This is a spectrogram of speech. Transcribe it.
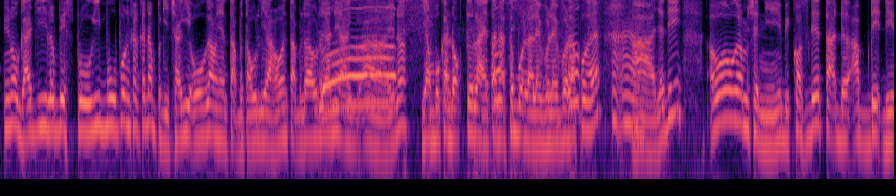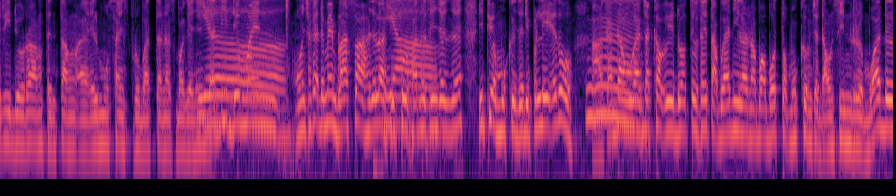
you know gaji lebih 10,000 pun kadang-kadang pergi cari orang yang tak bertauliah. Orang tak bertauliah ni uh, you know yang bukan doktor lah tak nak Oops. sebut lah level-level apa Oops. eh. Uh-uh. ha jadi orang-orang macam ni because dia tak ada update diri diorang tentang uh, ilmu sains perubatan dan sebagainya. Ya. Jadi dia main orang cakap dia main belasah je lah Ya. cucuk sana sini je. Itu yang muka jadi pelik tu. Hmm. Ha, kadang orang cakap eh doktor saya tak berani lah nak buat botok muka macam down syndrome pun ada.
